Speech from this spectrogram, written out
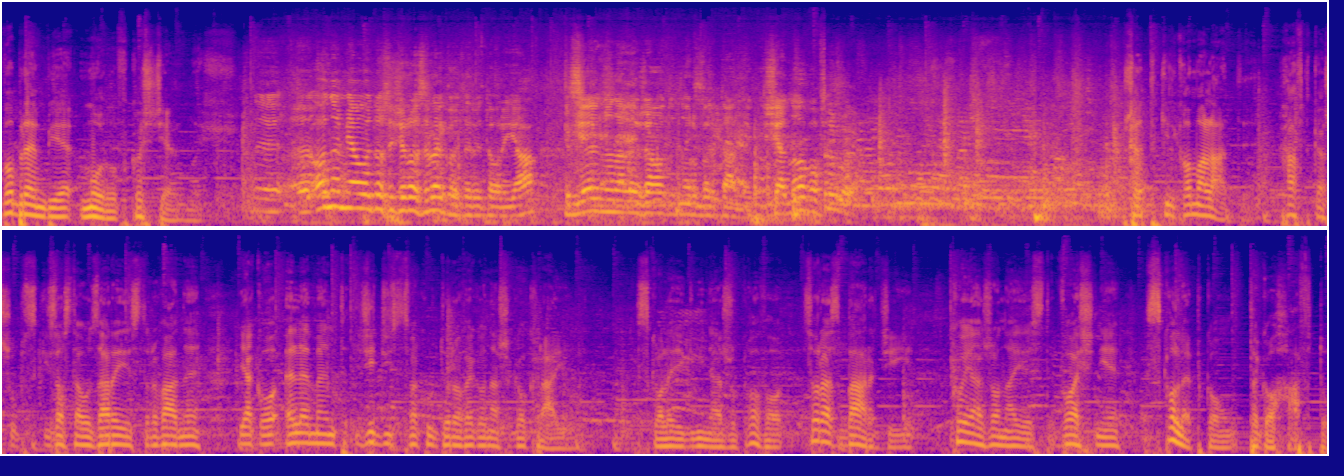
w obrębie murów kościelnych. One miały dosyć rozległe terytoria. Mielno należało do Norbertanek. Sianowo przed kilkoma laty haft kaszubski został zarejestrowany jako element dziedzictwa kulturowego naszego kraju. Z kolei gmina Żukowo coraz bardziej kojarzona jest właśnie z kolebką tego haftu.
